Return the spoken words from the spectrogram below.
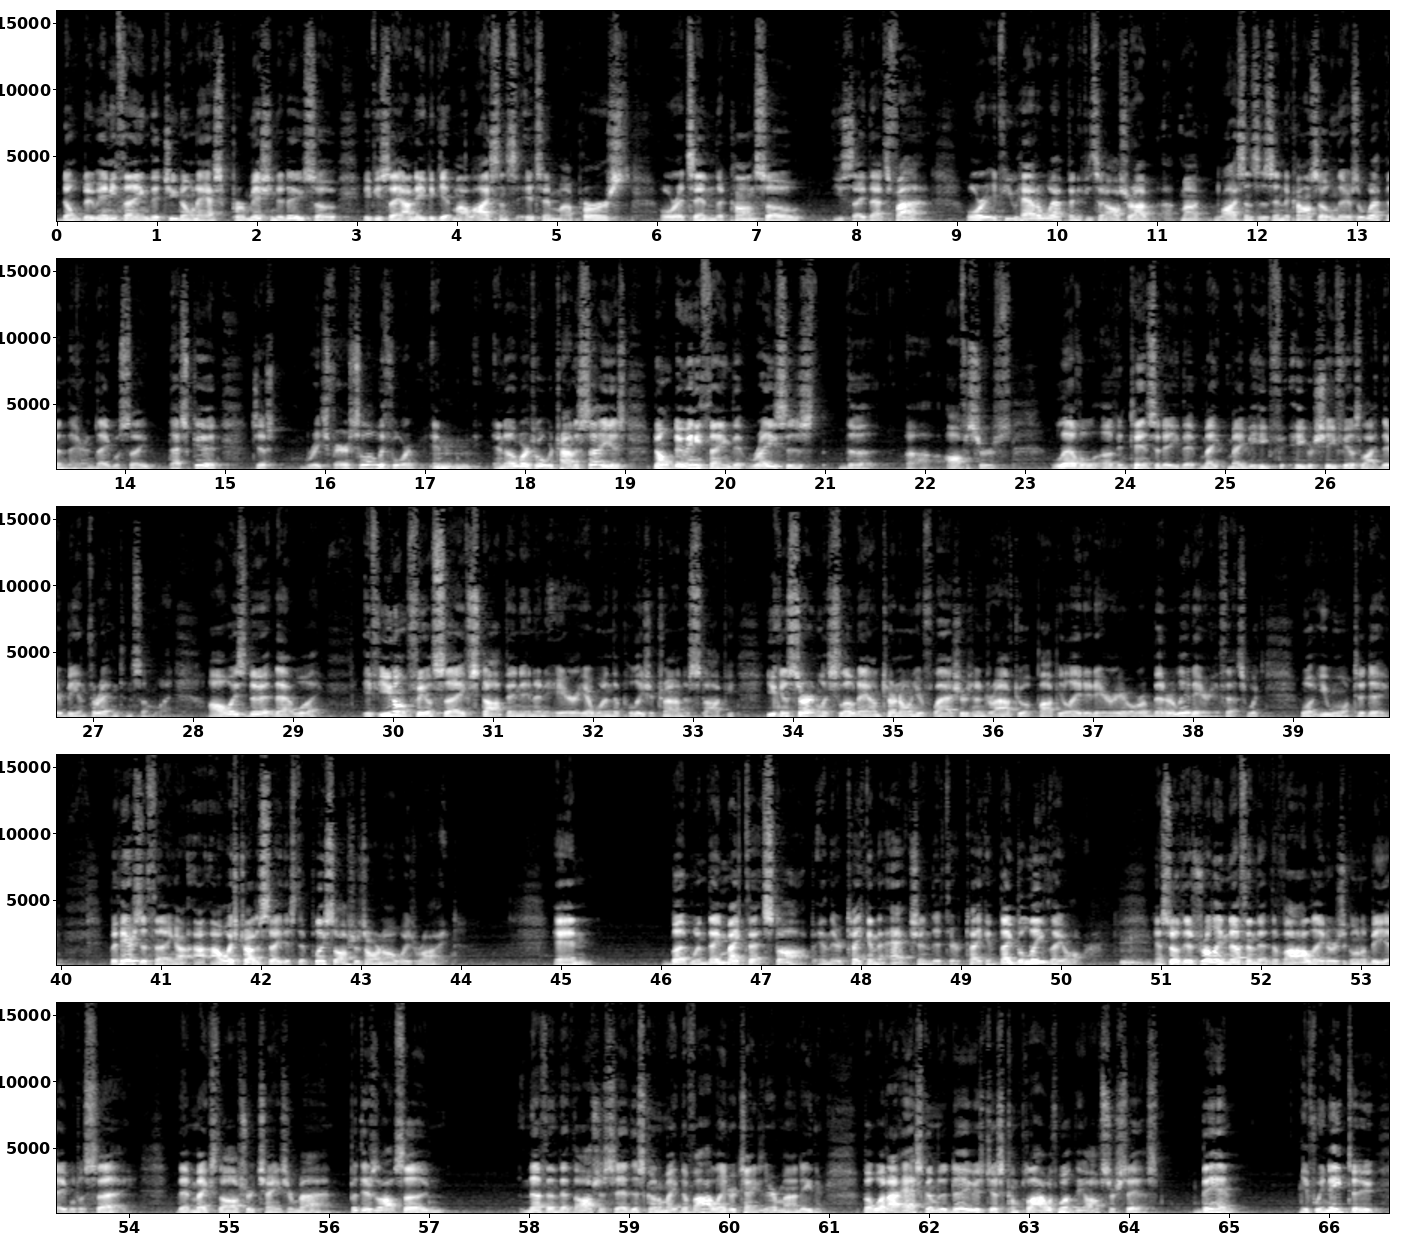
Don't do anything that you don't ask permission to do. So if you say, I need to get my license, it's in my purse or it's in the console, you say, that's fine. Or if you had a weapon, if you say, Officer, I, my license is in the console and there's a weapon there, and they will say, that's good. Just reach very slowly for it. And in other words, what we're trying to say is don't do anything that raises the uh, officer's level of intensity that make, maybe he, he or she feels like they're being threatened in some way. Always do it that way. If you don't feel safe stopping in an area when the police are trying to stop you, you can certainly slow down, turn on your flashers, and drive to a populated area or a better lit area if that's what, what you want to do. But here's the thing I, I always try to say this that police officers aren't always right. And but when they make that stop and they're taking the action that they're taking, they believe they are. Mm-hmm. And so there's really nothing that the violator is going to be able to say that makes the officer change their mind. But there's also nothing that the officer said that's going to make the violator change their mind either. But what I ask them to do is just comply with what the officer says. Then, if we need to,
